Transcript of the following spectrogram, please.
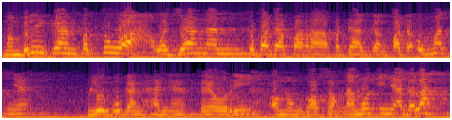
memberikan petuah wajangan kepada para pedagang pada umatnya beliau bukan hanya teori omong kosong namun ini adalah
